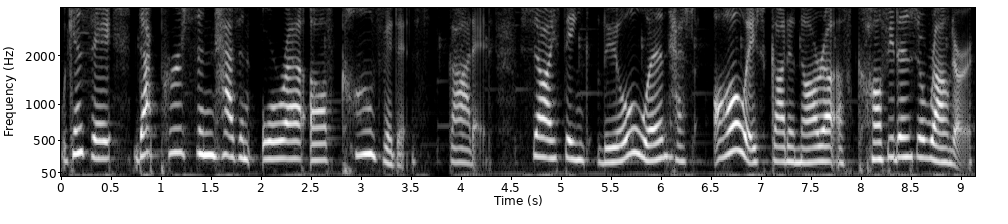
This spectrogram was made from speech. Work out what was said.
we can say that person has an aura of confidence. Got it. So I think Liu Wen has always got an aura of confidence around her.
